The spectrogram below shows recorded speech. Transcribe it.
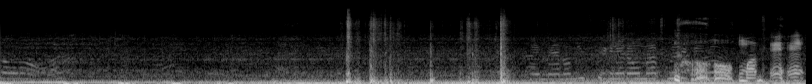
what's going on, man? Hey, man, don't sticking that on my Twitter. Oh, my bad.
